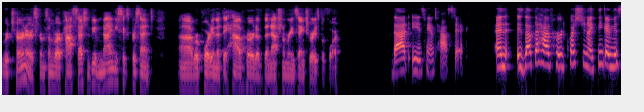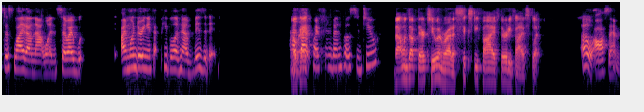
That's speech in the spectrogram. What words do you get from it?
returners from some of our past sessions. We have 96% uh, reporting that they have heard of the National Marine Sanctuaries before. That is fantastic. And is that the have heard question? I think I missed a slide on that one. So I w- I'm wondering if people have now visited. Has okay. that question been posted too? That one's up there too, and we're at a 65-35 split. Oh, awesome.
